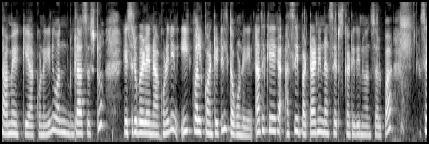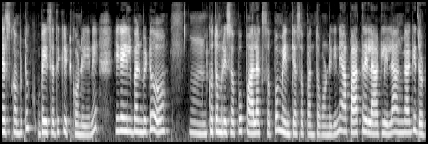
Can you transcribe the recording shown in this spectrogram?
ಸಾಮೆ ಅಕ್ಕಿ ಹಾಕ್ಕೊಂಡಿದ್ದೀನಿ ಒಂದು ಗ್ಲಾಸಷ್ಟು ಹೆಸರುಬೇಳೆನ ಹಾಕ್ಕೊಂಡಿದ್ದೀನಿ ಈಕ್ವಲ್ ಕ್ವಾಂಟಿಟಿಲಿ ತೊಗೊಂಡಿದ್ದೀನಿ. ಅದಕ್ಕೆ ಈಗ ಹಸಿ ಬಟಾಣಿನ ಸೇರಿಸ್ಕೊಂಡಿದ್ದೀನಿ ಒಂದು ಸ್ವಲ್ಪ. ಸೇರಿಸ್ಕೊಂಬಿಟ್ಟು ಬೇಯಿಸೋದಕ್ಕೆ ಇಟ್ಕೊಂಡಿದ್ದೀನಿ. ಈಗ ಇಲ್ಲಿ ಬಂದುಬಿಟ್ಟು ಕೊತ್ತಂಬರಿ ಸೊಪ್ಪು, ಪಾಲಕ್ ಸೊಪ್ಪು, ಮೆಂತ್ಯ ಸೊಪ್ಪು ಅಂತ ತೊಗೊಂಡಿದ್ದೀನಿ. ಆ ಪಾತ್ರೆಯಲ್ಲಿ ಆಗಲಿಲ್ಲ, ಹಂಗಾಗಿ ದೊಡ್ಡ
